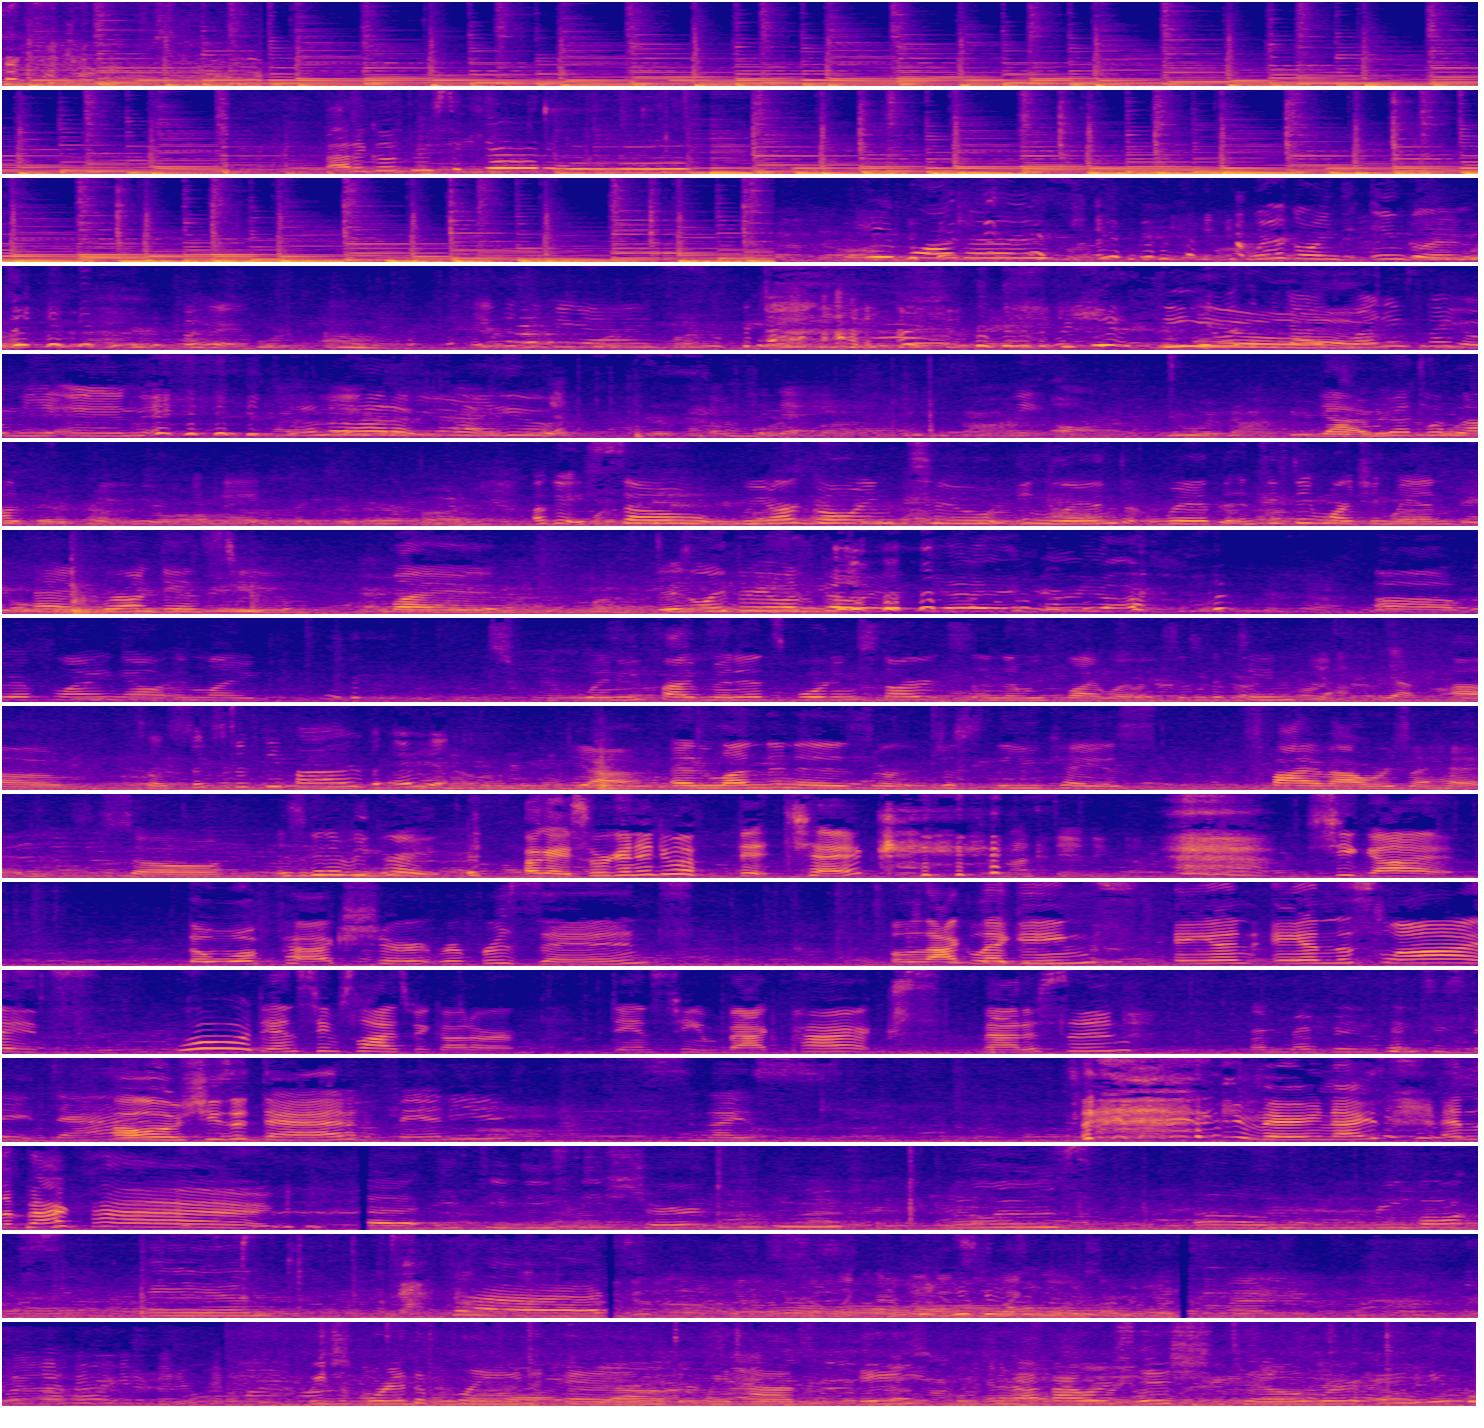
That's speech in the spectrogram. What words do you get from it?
Gotta go through security. We're going to England. okay. Hey, what's up, you guys? You can't see Hey, you. what's up, you guys? My name's Naomi, and I don't know how to cut you. so today we are. Yeah, we gotta talk loud because we can't hear. Okay. Okay, so we are going to England with the NC State Marching Band, and we're on dance team, but there's only three of us going. Yay, here we are. Uh, we're flying out in like 25 minutes. Boarding starts, and then we fly what, like 6:15? Yeah. Yeah. Um, So 6:55 a.m. yeah, and London is, or just the UK is five hours ahead. So it's gonna be great. Okay, so we're gonna do a fit check. I'm not standing though. she got the Wolfpack shirt represent, black leggings, and and the slides. Woo! Dance team slides. We got our dance team backpacks. Madison. I'm repping NC State dad. Oh, she's a dad. Fanny. Nice. Very nice. And the backpack. ACDC shirt, Lulu's, um, Reeboks, and backpack. We just boarded the plane and we have eight and a half hours ish till we're in England.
